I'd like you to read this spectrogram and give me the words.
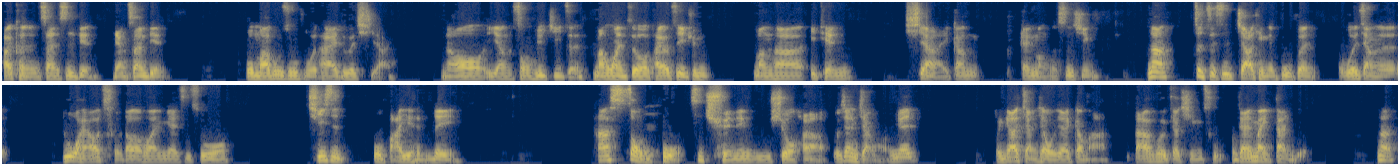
他可能三四点、两三点，我妈不舒服，他还是会起来，然后一样送去急诊。忙完之后，他又自己去忙他一天下来该该忙的事情。那这只是家庭的部分。我讲的，如果还要扯到的话，应该是说，其实我爸也很累。他送货是全年无休。好了，我这样讲哦，应该我跟他讲一下我在干嘛，大家会比较清楚。我在卖蛋的。那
